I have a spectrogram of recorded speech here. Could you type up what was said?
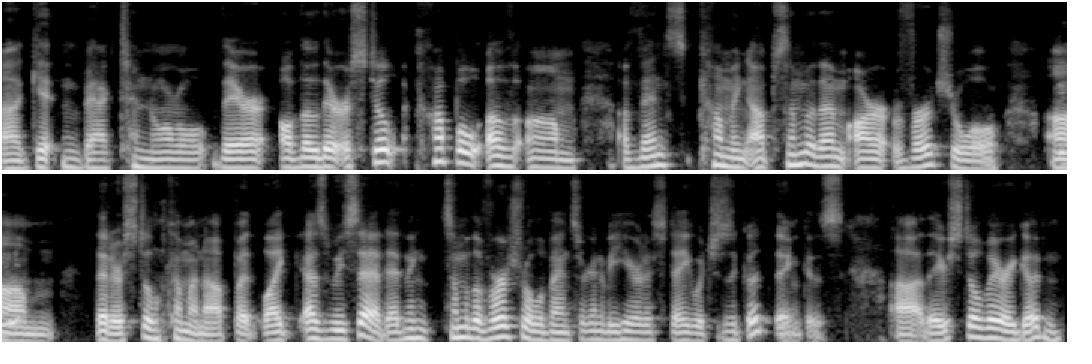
uh, getting back to normal there. Although there are still a couple of um, events coming up. Some of them are virtual um, mm-hmm. that are still coming up. But like as we said, I think some of the virtual events are going to be here to stay, which is a good thing because uh, they're still very good. And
